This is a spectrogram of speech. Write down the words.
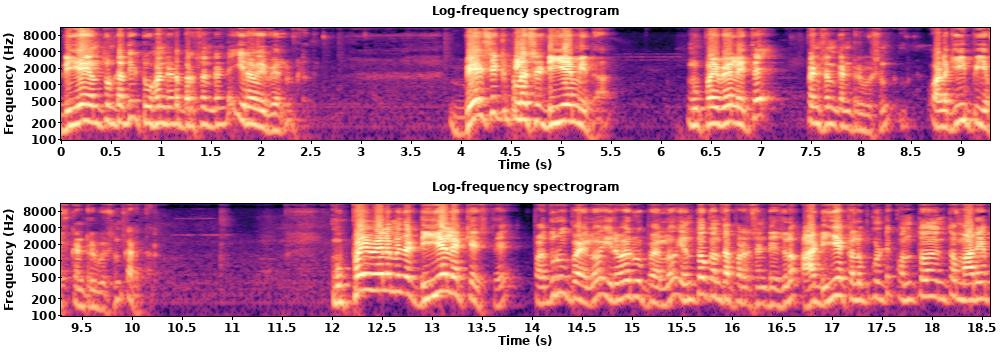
డిఏ ఎంత ఉంటుంది టూ హండ్రెడ్ పర్సెంట్ అంటే ఇరవై వేలు ఉంటుంది. బేసిక్ ప్లస్ డిఏ మీద ముప్పై వేలు అయితే పెన్షన్ కంట్రిబ్యూషన్ వాళ్ళకి ఈపీఎఫ్ కంట్రిబ్యూషన్ కడతారు. ముప్పై వేల మీద డిఏ లెక్కేస్తే పది రూపాయలు ఇరవై రూపాయలు ఎంతో కొంత పర్సంటేజ్లో ఆ డిఏ కలుపుకుంటే కొంత ఎంతో మారే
